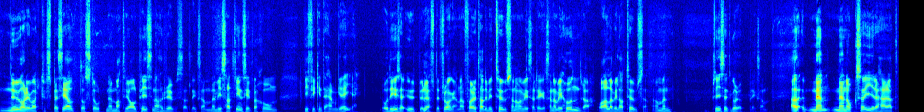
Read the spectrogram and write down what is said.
nu har det varit speciellt då stort när materialpriserna har rusat. Liksom. Men vi satt ju i en situation, vi fick inte hem grejer. Och det är ju så här utbud och mm. efterfrågan. Förut hade vi tusen om man vissa artiklar, sen har vi hundra och alla vill ha tusen. Ja, men priset går upp liksom. Men, men också i det här att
